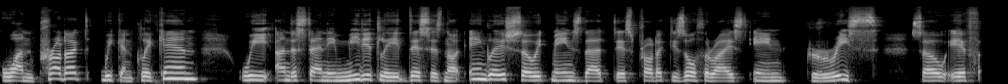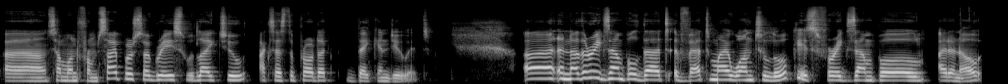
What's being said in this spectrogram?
one product. We can click in. We understand immediately this is not English, so it means that this product is authorized in Greece. So if uh, someone from Cyprus or Greece would like to access the product, they can do it. Uh, another example that a vet might want to look is, for example, I don't know,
